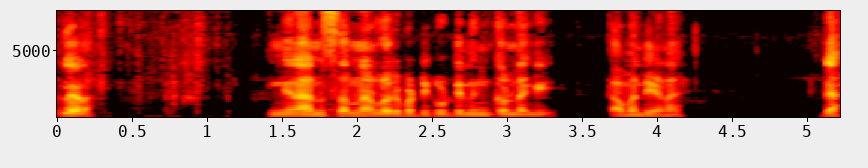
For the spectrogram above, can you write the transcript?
അല്ലേടാ ഇങ്ങനെ അനുസരണയുള്ള ഒരു പട്ടിക്കുട്ടി നിങ്ങൾക്കുണ്ടെങ്കിൽ കമന്റ് ചെയ്യണേ. ഇതാ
